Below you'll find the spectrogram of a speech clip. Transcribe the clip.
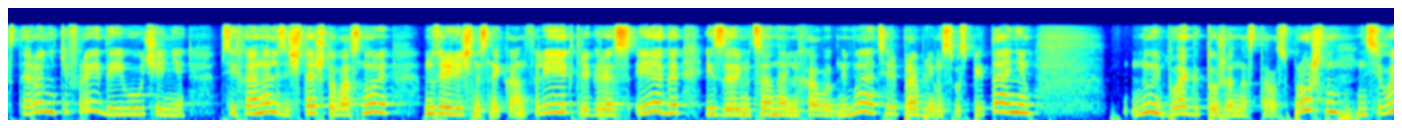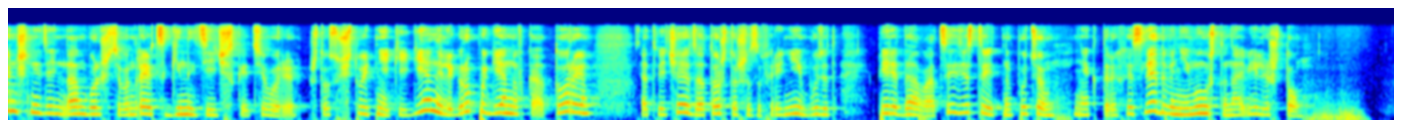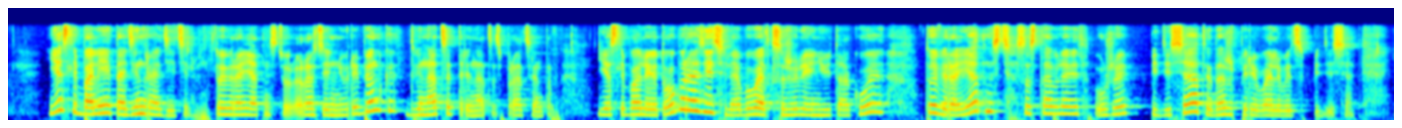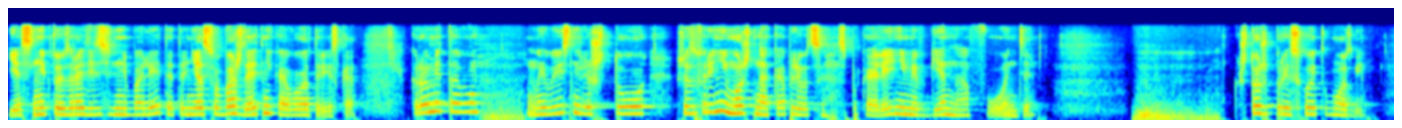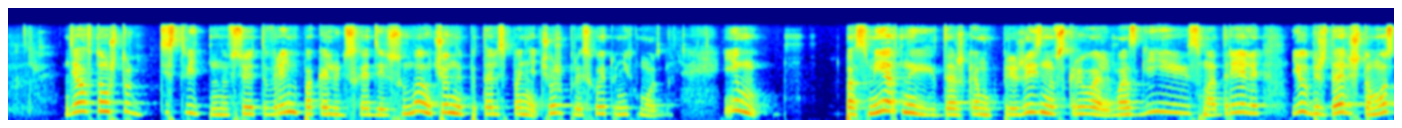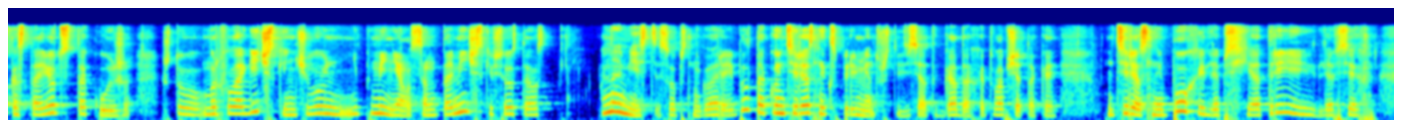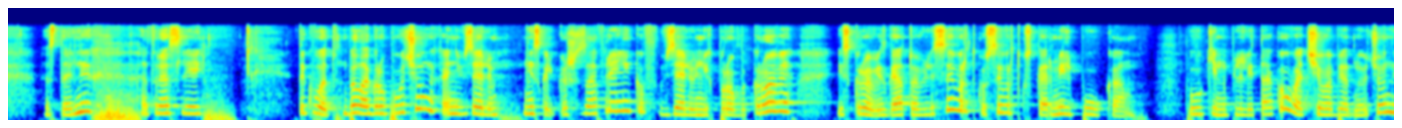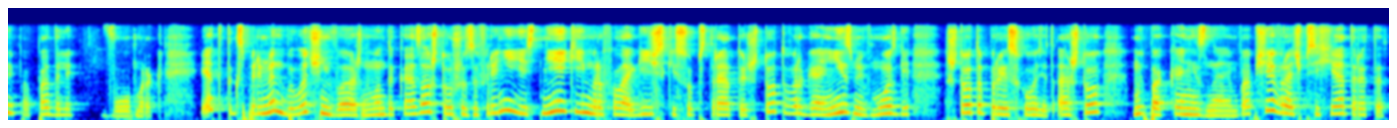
Сторонники Фрейда и его учения психоанализа считают, что в основе внутриличностный конфликт, регресс эго из-за эмоционально холодной матери, проблемы с воспитанием. Ну и благо тоже она осталась в прошлом. На сегодняшний день нам больше всего нравится генетическая теория, что существует некий ген или группа генов, которые отвечают за то, что шизофрения будет передаваться. И действительно, путем некоторых исследований мы установили, что если болеет один родитель, то вероятность рождения у ребенка 12-13%. Если болеют оба родителя, а бывает, к сожалению, и такое, то вероятность составляет уже 50 и даже переваливается 50. Если никто из родителей не болеет, это не освобождает никого от риска. Кроме того, мы выяснили, что шизофрения может накапливаться с поколениями в генофонде. Что же происходит в мозге? Дело в том, что действительно все это время, пока люди сходили с ума, ученые пытались понять, что же происходит у них в мозге. Им посмертно, и даже кому-то прижизненно вскрывали мозги, смотрели и убеждали, что мозг остается такой же, что морфологически ничего не поменялось, анатомически все осталось на месте, собственно говоря. И был такой интересный эксперимент в 60-х годах. Это вообще такая интересная эпоха и для психиатрии, для всех остальных отраслей. Так вот, была группа ученых, они взяли несколько шизофреников, взяли у них пробы крови, из крови изготовили сыворотку, сыворотку скормили паукам. Пауки наплели такого, от чего бедные ученые попадали в обморок. Этот эксперимент был очень важным. Он доказал, что у шизофрении есть некий морфологический субстрат, то есть что-то в организме, в мозге, что-то происходит, а что мы пока не знаем. Вообще врач-психиатр – это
